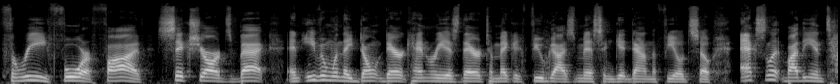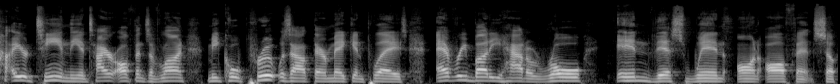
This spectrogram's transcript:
three, four, five, six yards back. And even when they don't, Derrick Henry is there to make a few guys miss and get down the field. So excellent by the entire team, the entire offensive line. MyCole Pruitt was out there making plays. Everybody had a role in this win on offense. So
